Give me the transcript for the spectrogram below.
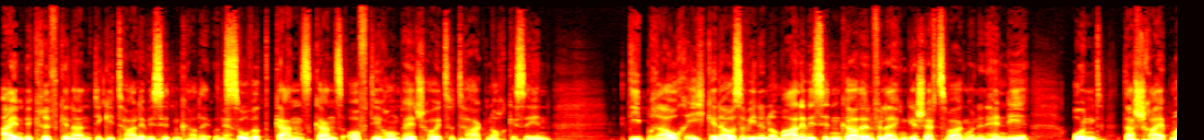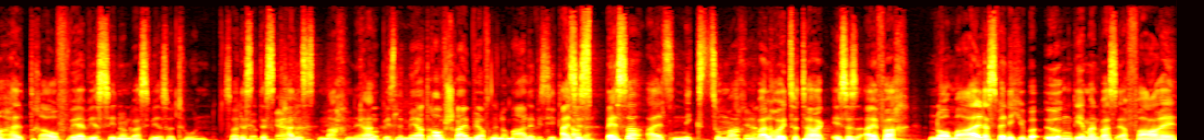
einen Begriff genannt, digitale Visitenkarte. Und ja. so wird ganz, ganz oft die Homepage heutzutage noch gesehen. Die brauche ich genauso wie eine normale Visitenkarte und vielleicht einen Geschäftswagen und ein Handy. Und da schreibt man halt drauf, wer wir sind und was wir so tun. So, das, das ja. kannst machen. Ja. ein bisschen mehr draufschreiben wie auf eine normale Visitenkarte. Also es ist besser als nichts zu machen, ja. weil heutzutage ist es einfach normal, dass wenn ich über irgendjemand was erfahre,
